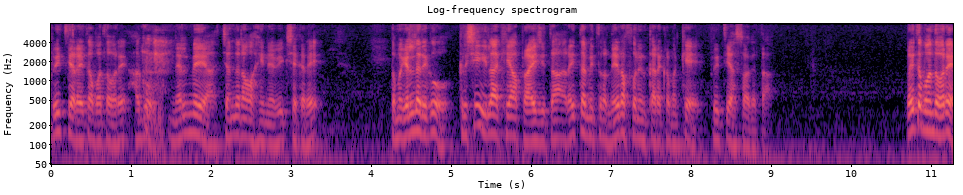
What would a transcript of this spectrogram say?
ಪ್ರೀತಿಯ ರೈತ ಬಂದವರೇ ಹಾಗೂ ನೆಲ್ಮೆಯ ಚಂದನ ವಾಹಿನಿಯ ವೀಕ್ಷಕರೇ, ತಮಗೆಲ್ಲರಿಗೂ ಕೃಷಿ ಇಲಾಖೆಯ ಪ್ರಾಯೋಜಿತ ರೈತ ಮಿತ್ರ ನೇರ ಫೋನಿನ ಕಾರ್ಯಕ್ರಮಕ್ಕೆ ಪ್ರೀತಿಯ ಸ್ವಾಗತ. ರೈತ ಬಾಂಧವರೇ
